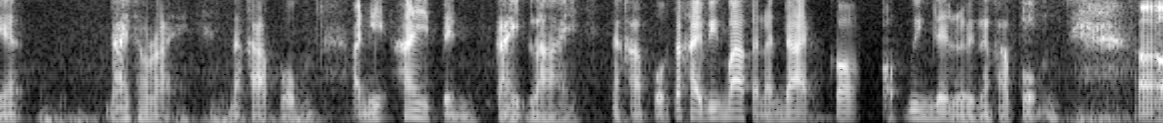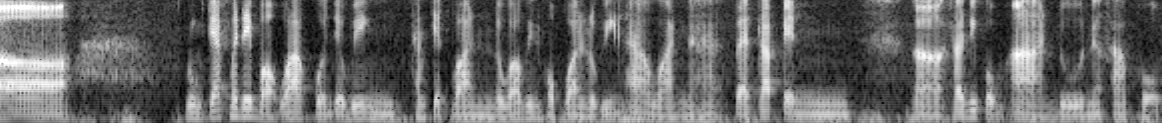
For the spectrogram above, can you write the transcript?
นี้ได้เท่าไหร่นะครับผม อันนี้ให้เป็นไกด์ไลน์นะครับผม ถ้าใครวิ่งมากกว่านั้นได้ก็วิ่งได้เลยนะครับผม ลุงแจ็คไม่ได้บอกว่าควรจะวิ่งทั้ง 7 วัน หรือว่าวิ่ง 6 วัน หรือวิ่ง 5 วันนะฮะ แต่ถ้าเป็นถ้าที่ผมอ่านดูนะครับผม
